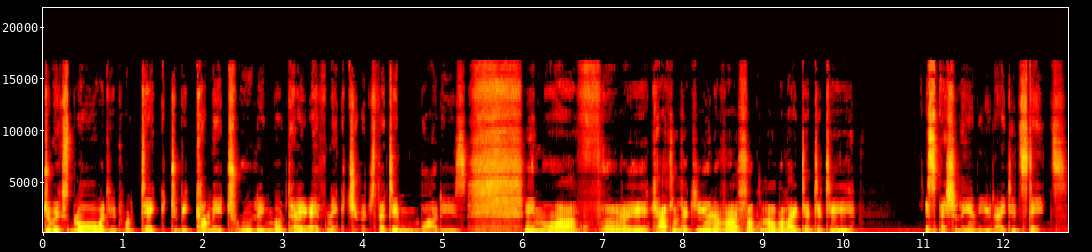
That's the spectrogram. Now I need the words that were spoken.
to explore what it will take to become a truly multi ethnic church that embodies a more fully Catholic universal global identity, especially in the United States.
